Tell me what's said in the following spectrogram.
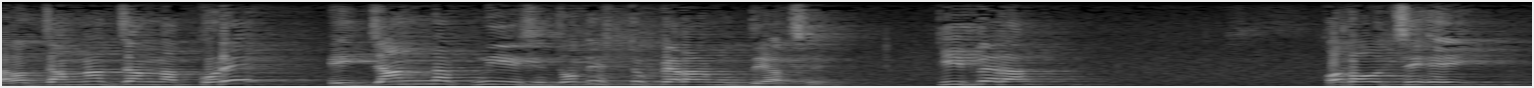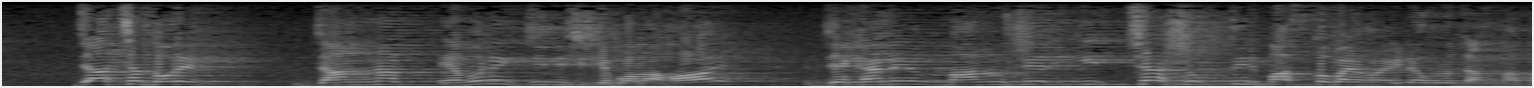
তারা জান্নাত জান্নাত করে, এই জান্নাত নিয়ে এসে যথেষ্ট প্যারার মধ্যে আছে। কি প্যারা? কথা হচ্ছে এই যে আচ্ছা ধরেন, জান্নাত এমন এক জিনিসকে বলা হয় যেখানে মানুষের ইচ্ছা শক্তির বাস্তবায়ন হয়, এটা হলো জান্নাত।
